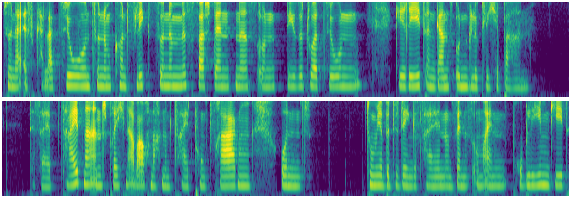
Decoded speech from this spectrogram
zu einer Eskalation, zu einem Konflikt, zu einem Missverständnis und die Situation gerät in ganz unglückliche Bahnen. Deshalb zeitnah ansprechen, aber auch nach einem Zeitpunkt fragen und tu mir bitte den Gefallen und wenn es um ein Problem geht,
